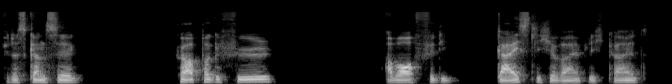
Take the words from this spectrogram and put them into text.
für das ganze Körpergefühl, aber auch für die geistliche Weiblichkeit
